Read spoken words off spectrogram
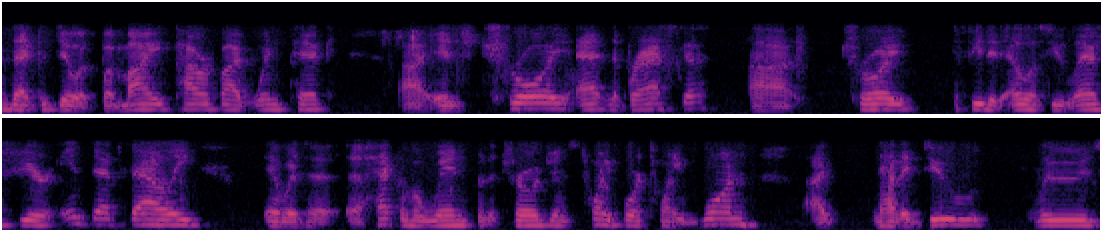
that could do it. But my Power Five win pick uh, is Troy at Nebraska. Uh, Troy defeated LSU last year in Death Valley. It was a, a heck of a win for the Trojans, 24-21. Uh, now they do lose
